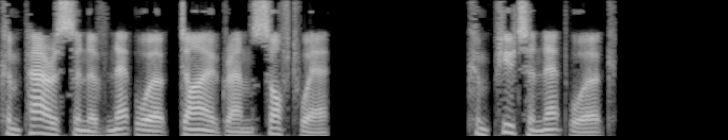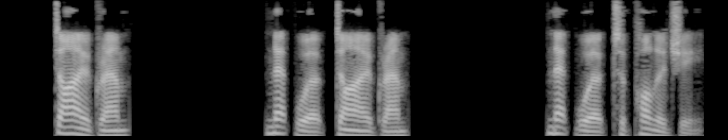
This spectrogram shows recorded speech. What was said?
Comparison of network diagram software. Computer network. Diagram. Network diagram. Network topology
